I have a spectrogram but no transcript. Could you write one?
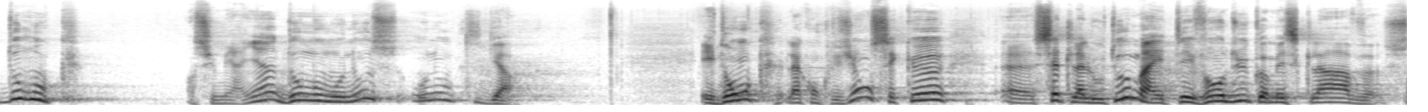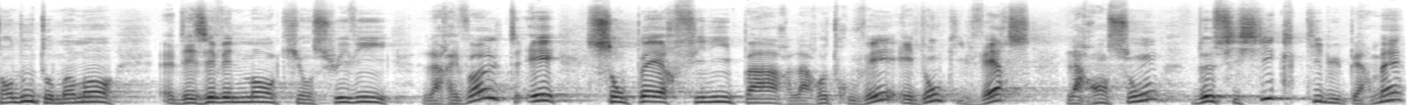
d'Uruk, en sumérien, Dumumunus Unukiga. Et donc, la conclusion, c'est que euh, cette Laloutoum a été vendue comme esclave, sans doute au moment des événements qui ont suivi la révolte, et son père finit par la retrouver, et donc il verse la rançon de six cycles qui lui permet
